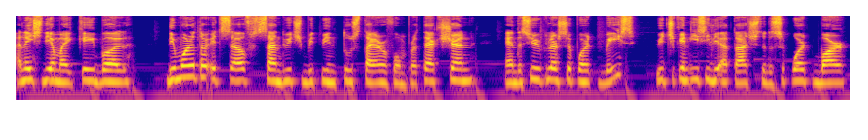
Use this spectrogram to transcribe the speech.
an HDMI cable, the monitor itself sandwiched between two styrofoam protection, and the circular support base which you can easily attach to the support bar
